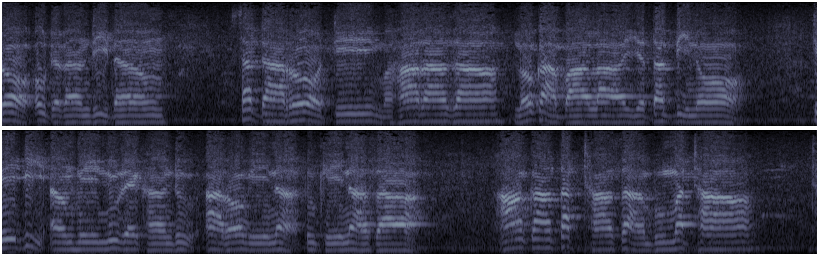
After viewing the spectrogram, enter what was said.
ရောဥဒ္ဒရန္တိတံသတ္တရောတိမဟာရာဇာလောကပါလာယတတိနောတေပိအံမေနုရခန္တုအရောဂေနဒုခေနသာအာကာတထာသဘူမတ္ထာထ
